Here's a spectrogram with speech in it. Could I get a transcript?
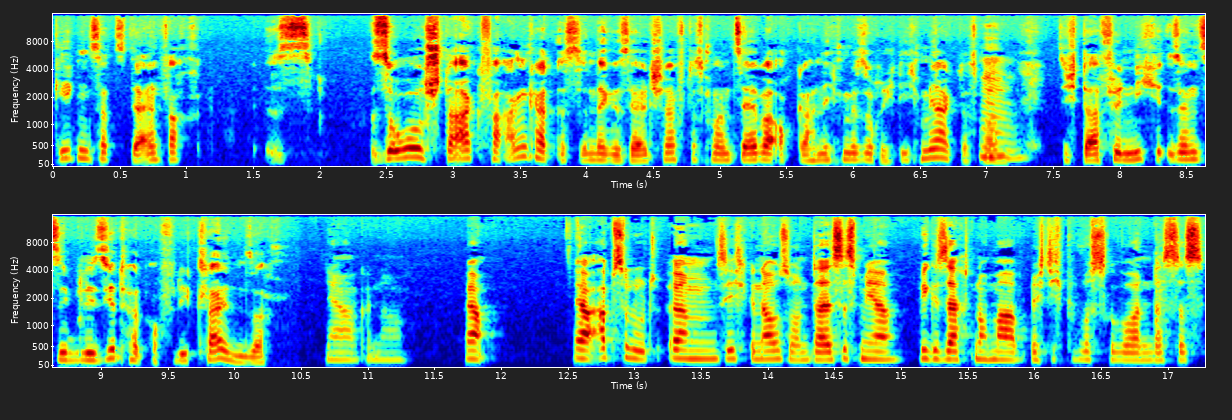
Gegensatz, der einfach so stark verankert ist in der Gesellschaft, dass man selber auch gar nicht mehr so richtig merkt, dass man mhm. sich dafür nicht sensibilisiert hat, auch für die kleinen Sachen. Ja, genau. Ja. Ja, absolut. Ähm, sehe ich genauso. Und da ist es mir, wie gesagt, nochmal richtig bewusst geworden, dass das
